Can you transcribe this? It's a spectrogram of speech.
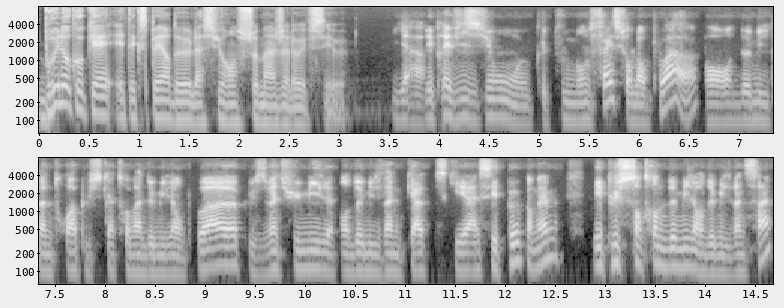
Bruno Coquet est expert de l'assurance chômage à l'OFCE. Il y a les prévisions euh, que tout le monde fait sur l'emploi. Hein. En 2023, plus 82 000 emplois, plus 28 000 en 2024, ce qui est assez peu quand même, et plus 132 000 en 2025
